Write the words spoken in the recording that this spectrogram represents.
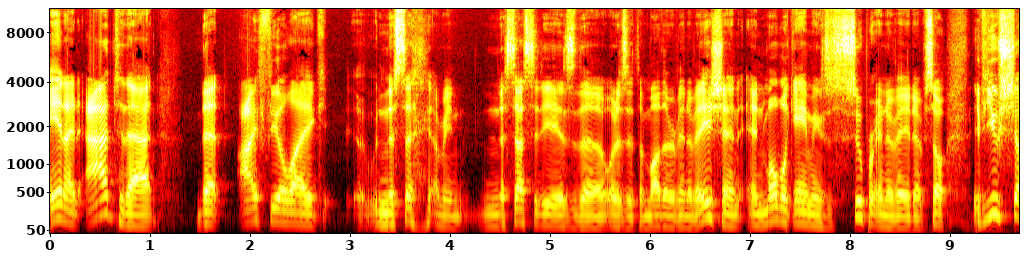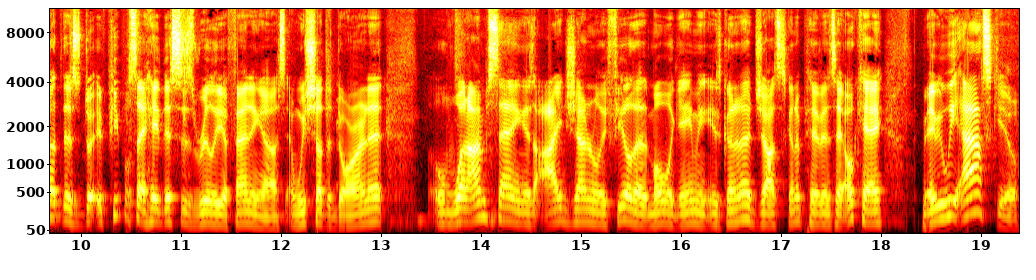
And I'd add to that that I feel like uh, necess- I mean necessity is the what is it the mother of innovation and mobile gaming is super innovative. So if you shut this if people say hey this is really offending us and we shut the door on it what I'm saying is I generally feel that mobile gaming is going to adjust, going to pivot and say okay, maybe we ask you.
